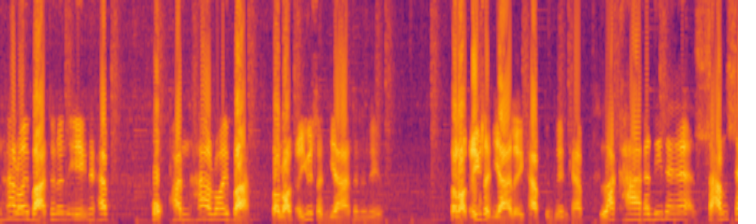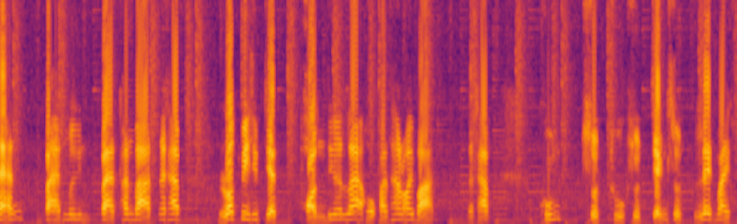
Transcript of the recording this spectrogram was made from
6,500 บาทเท่านั้นเองนะครับ 6,500 บาท ตลอดอายุสัญญาเท่านั้นเอง ตลอดอายุสัญญาเลยครับเพื่อนๆครับ ราคากันนี้นะฮะ388,000 บาทนะครับ รถปี 17 ผ่อนเดือนละ 6,500 บาทนะครับ คุ้มสุดถูกสุดเจ๋งสุดเลขไม่โค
